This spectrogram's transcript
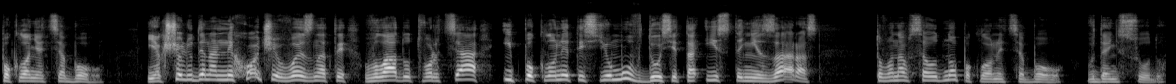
поклоняться Богу. І якщо людина не хоче визнати владу Творця і поклонитись йому в дусі та істині зараз, то вона все одно поклониться Богу в день суду.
